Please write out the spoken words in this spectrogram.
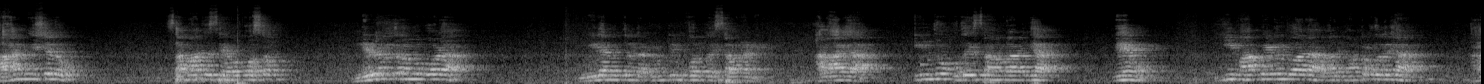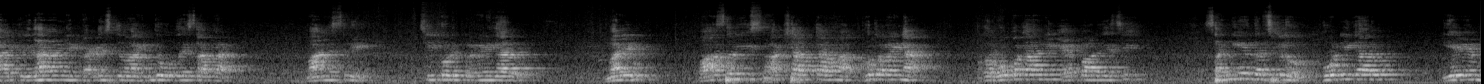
అహర్నిశలు సమాజ సేవ కోసం నిరంతరము కూడా మీడియా మిత్రులు ట్వంటీ ఫోర్ బై సెవెన్ అని అలాగా హిందూ ఉదయ సామ్రాట్గా మేము ఈ మాపేయడం ద్వారా వారి మొట్టమొదటిగా ఆ యొక్క విధానాన్ని ప్రకటిస్తున్న హిందూ ఉదయ సామ్రాట్ మాన్యశ్రీ చీకోడి ప్రవీణ్ గారు. మరియు వాసవి సాక్షాత్కారం అద్భుతమైన ఒక రూపకాన్ని ఏర్పాటు చేసి సంగీత దర్శకులు కోటి గారు ఏఎం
